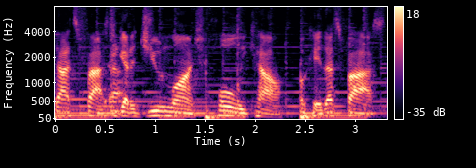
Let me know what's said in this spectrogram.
That's fast. Yeah. You got a June launch. Holy cow! Okay, that's fast.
